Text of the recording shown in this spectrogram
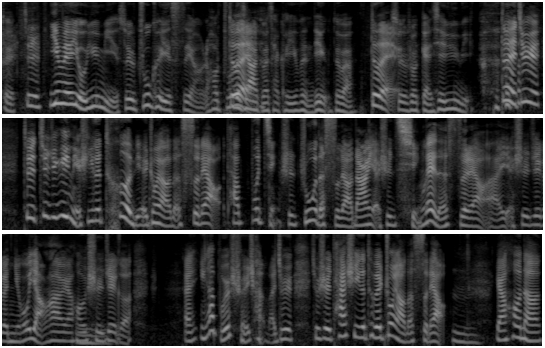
对，就是因为有玉米，所以猪可以饲养，然后猪的价格才可以稳定，对吧？对所以说感谢玉米。对，就是对，就是玉米是一个特别重要的饲料，它不仅是猪的饲料，当然也是禽类的饲料啊，也是这个牛羊啊，然后是嗯这个，哎，应该不是水产吧？就是就是它是一个特别重要的饲料。嗯然后呢，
